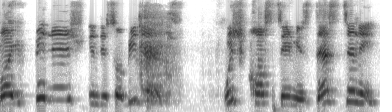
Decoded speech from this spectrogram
but he finished in disobedience, which cost him his destiny.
